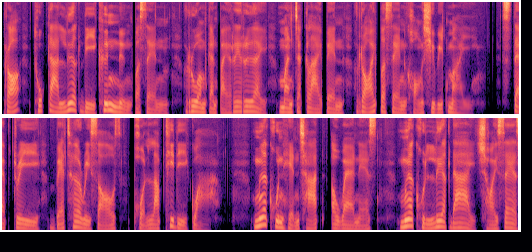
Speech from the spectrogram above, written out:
เพราะทุกการเลือกดีขึ้น 1%รวมกันไปเรื่อยๆ มันจะกลายเป็น 100%ของชีวิตใหม่ Step 3 Better results ผลลัพธ์ที่ดีกว่า เมื่อคุณเห็นชัด awareness เมื่อคุณเลือกได้ choices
